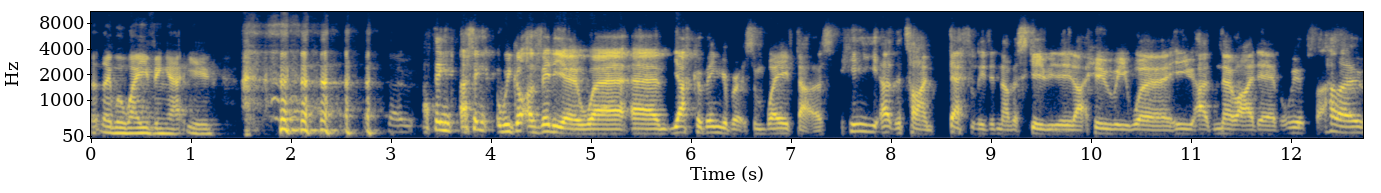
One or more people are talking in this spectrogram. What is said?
that they were waving at you. I think I think we got a video where um, Jakob Ingebrigtsen waved at us. He at the time definitely didn't have a Scooby like who we were. He had no idea, but we were just like hello,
